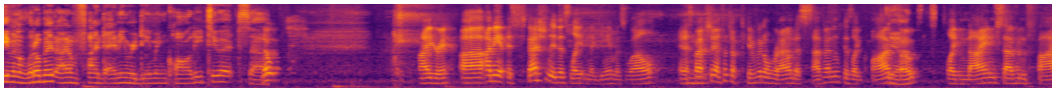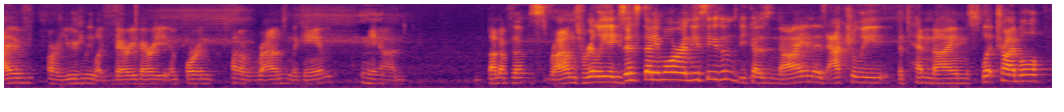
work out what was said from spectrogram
Even a little bit. I don't find any redeeming quality to it. So Nope. I agree. Uh, I mean, especially this late in the game as well, and especially on such a pivotal round as seven, because like odd Yeah. votes, like nine, seven, five, are usually like very, very important kind of rounds in the game, Mhm. and none of those rounds really exist anymore in these seasons because nine is actually the 10-9 split tribal.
